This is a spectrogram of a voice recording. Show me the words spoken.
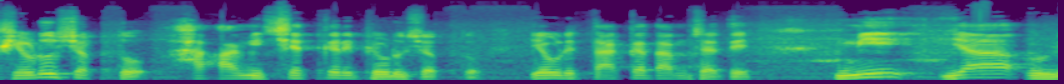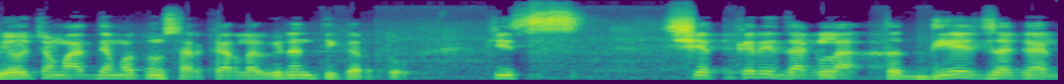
फेडू शकतो. हा आम्ही शेतकरी फेडू शकतो. एवढी ताकद आमच्यात आहे. मी या व्हिडिओच्या माध्यमातून सरकारला विनंती करतो की शेतकरी जगला तर देश जगन.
